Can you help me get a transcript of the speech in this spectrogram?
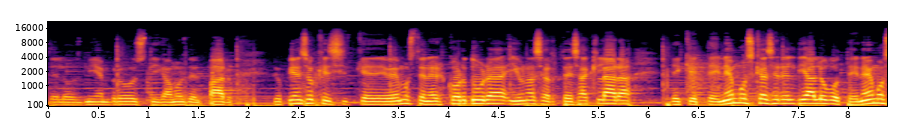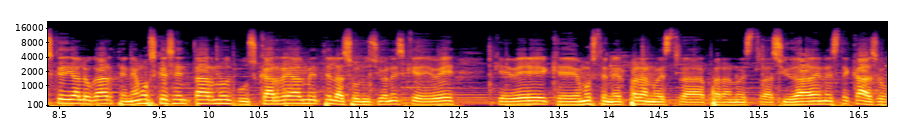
de los miembros, digamos, del paro. Yo pienso que, que debemos tener cordura y una certeza clara de que tenemos que hacer el diálogo, tenemos que dialogar, tenemos que sentarnos, buscar realmente las soluciones que, debe, que, debe, que debemos tener para nuestra, para nuestra ciudad en este caso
